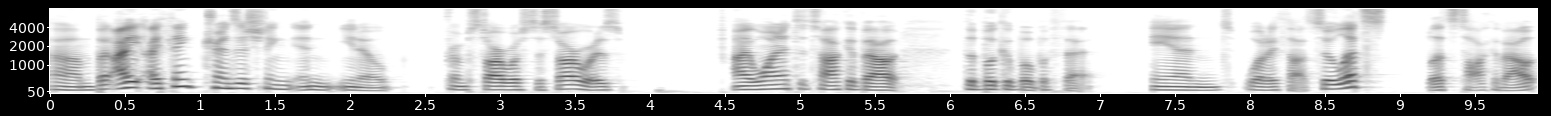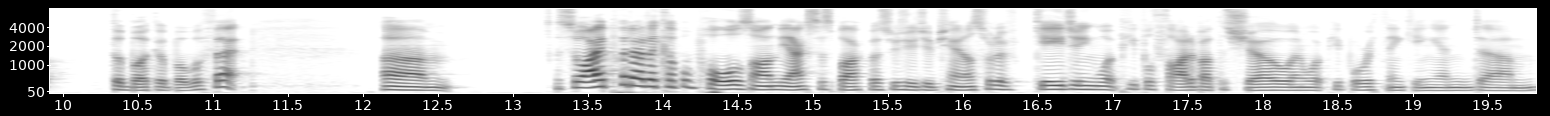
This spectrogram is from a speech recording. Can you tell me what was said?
Um, but I, I think transitioning in, you know, from Star Wars to Star Wars, I wanted to talk about the Book of Boba Fett and what I thought. So let's let's talk about the Book of Boba Fett. Um, so I put out a couple polls on the Access Blockbusters YouTube channel, sort of gauging what people thought about the show and what people were thinking. And um,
